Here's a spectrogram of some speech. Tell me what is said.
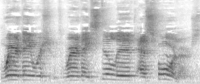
where they were where they still lived as foreigners.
